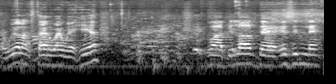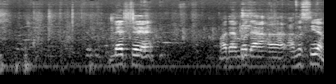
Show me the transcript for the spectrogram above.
and we all understand why we are here. For our beloved uh, Ezinne let uh, Madam Rhoda uh, Anusiem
